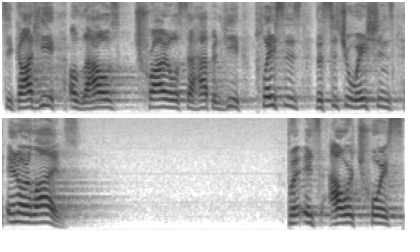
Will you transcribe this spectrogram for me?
See, God, He allows trials to happen, He places the situations in our lives. But it's our choice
